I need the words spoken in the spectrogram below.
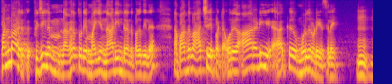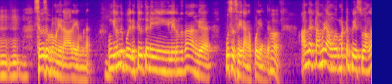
பண்பாடு இருக்கு. ஃபிஜியில் நகரத்துடைய மைய நாடின்ற அந்த பகுதியில் நான் பார்த்தப்ப ஆச்சரியப்பட்டேன். ஒரு ஆறடிக்கு முருகருடைய சிலை. சிவசுப்பிரமணியர் ஆலயம்னு. இங்கிருந்து போய் திருத்தணியிலிருந்து தான் அங்கே பூசை செய்கிறாங்க போய் அங்கே. அங்கே தமிழ் அவங்க மட்டும் பேசுவாங்க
